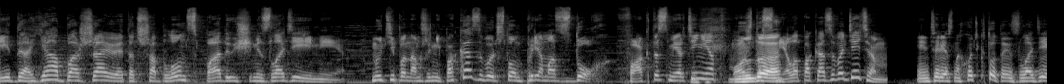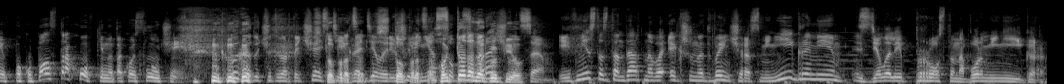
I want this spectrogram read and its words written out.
И да, я обожаю этот шаблон с падающими злодеями. Ну типа нам же не показывают, что он прямо сдох. Факта смерти нет. Можно да. смело показывать детям. Интересно, хоть кто-то из злодеев покупал страховки на такой случай? К выходу четвертой части Сто процентов, игроделы сто решили не процентов. Хоть особо кто-то заморачиваться, и вместо стандартного экшен-адвенчера с мини-играми сделали просто набор мини-игр.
